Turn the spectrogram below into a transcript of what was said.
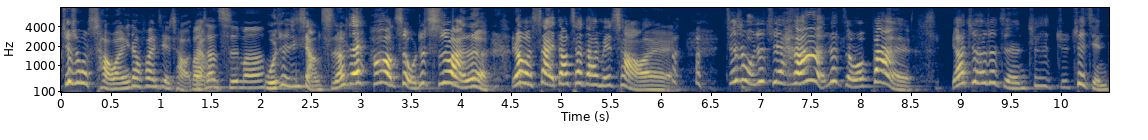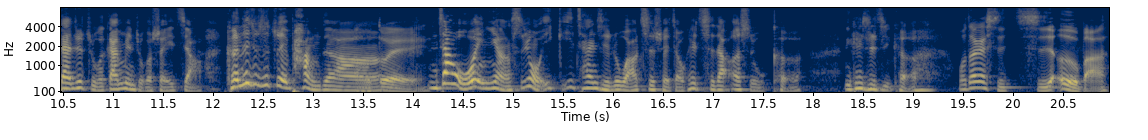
就是我炒完一道番茄炒马上，吃吗？我就已经想吃，然后说哎、好好吃，我就吃完了。然后我下一道菜都还没炒、哎，就是我就觉得哈，那怎么办？然后最后就只能就是就最简单，就煮个干面，煮个水饺，可能那就是最胖的啊。哦，对，你知道我问营养师，因为我一一餐其实如果要吃水饺，我可以吃到二十五颗，你可以吃几颗？我大概十十二吧，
